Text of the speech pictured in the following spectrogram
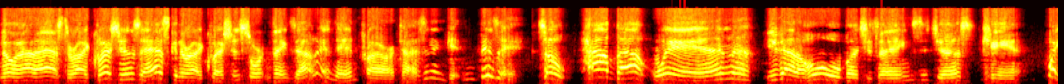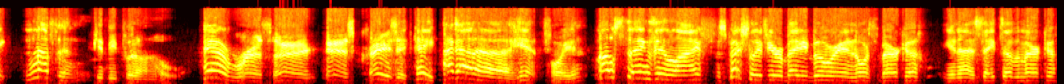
knowing how to ask the right questions, asking the right questions, sorting things out, and then prioritizing and getting busy. So, how about when you got a whole bunch of things that just can't wait? Nothing can be put on hold. Everything is crazy. Hey, I got a hint for you. Most things in life, especially if you're a baby boomer in North America, United States of America.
